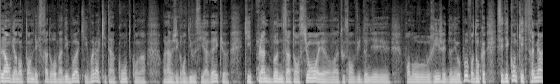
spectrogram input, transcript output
Là, on vient d'entendre l'extrait de Robin des Bois, qui est voilà, qui est un conte qu'on a, voilà, j'ai grandi aussi avec, euh, qui est plein de bonnes intentions et on a tous envie de donner, prendre aux riches et de donner aux pauvres. Donc, euh, c'est des contes qui étaient très bien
